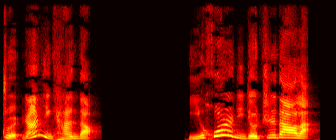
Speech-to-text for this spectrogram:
准让你看到。一会儿你就知道了。”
